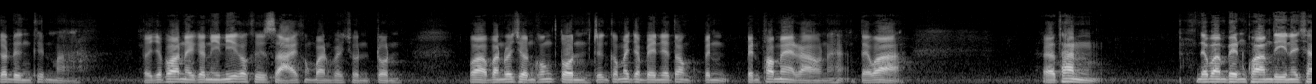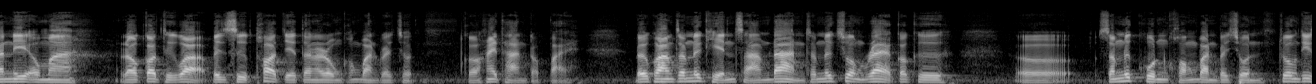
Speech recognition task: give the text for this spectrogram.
ก็ดึงขึ้นมา ยเฉพาะในกรณีนี้ก็คือสายของบรรพชนตน ว่าบรรพชนของตน จึงก็ไม่จำเป็นจะต้องเป็นเป็นพ่อแม่เรานะฮะแต่ว่าท่านได้บำเพ็ญความดีในชั้นนี้เอามา เราก็ถือว่าเป็นสืบทอดเจตนารมณ์ของบรรพชนก็ให้ทานต่อไป โดยความสำนึกเห็นสามด้านสำนึกช่วงแรกก็คือสำนึกคุณของบรรพชน ช่วงที่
